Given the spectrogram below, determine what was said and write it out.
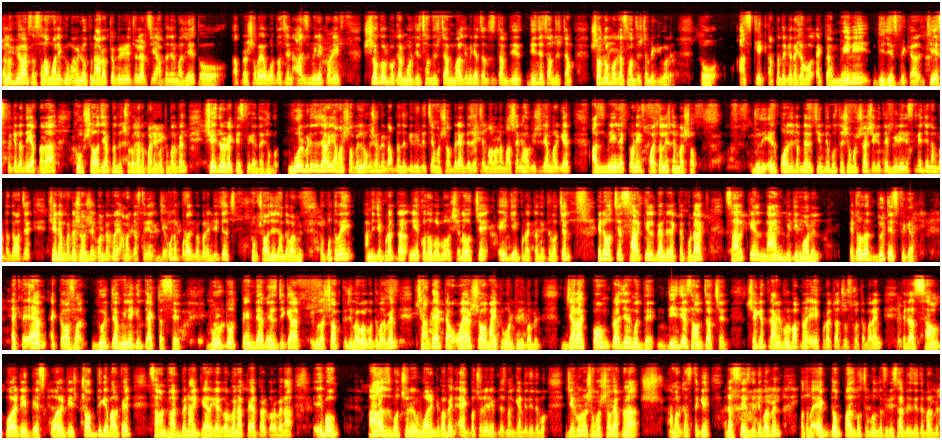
Hello viewers আসসালামু আলাইকুম। আমি নতুন আরও একটা ভিডিও নিয়ে চলে আসছি আপনাদের মাঝে। তো আপনারা সবাই অবগত আছেন, আজমি ইলেকট্রনিক্স সকল প্রকার মসজিদ sound system multimedia sound system DJ sound system সকল প্রকার সাউন্ড সিস্টেম বিক্রি করে। তো আজকে আপনাদেরকে দেখাবো একটা মিনি ডিজে স্পিকার যে স্পিকারটা দিয়ে আপনারা খুব সহজে আপনাদের ছোটখাটো পার্টি করতে পারবেন, সেই ধরনের একটা স্পিকার দেখাবো। মূল ভিডিওতে যাওয়ার আগে আমার শপের লোকেশনটা আপনাদেরকে দিয়ে দিচ্ছি। আমার শপের অ্যাড্রেস হচ্ছে Maulana Bhasani hockey stadium market, Azmi electronics পঁয়তাল্লিশ নাম্বার শপ যদি এরপরে যদি আপনাদের চিনতে বুঝতে সমস্যা হয়, সেক্ষেত্রে ভিডিও স্ক্রিনে যে নাম্বারটা দেওয়া আছে, সেই নাম্বারটা সরাসরি কন্ট্যাক্ট করে আমার কাছ থেকে যে কোনো প্রোডাক্ট ব্যাপারে ডিটেলস খুব সহজে জানতে পারবেন। তো প্রথমেই আমি যে প্রোডাক্টটা নিয়ে কথা বলব, সেটা হচ্ছে এই যে প্রোডাক্টটা দেখতে পাচ্ছেন, এটা হচ্ছে সার্কেল ব্র্যান্ডের একটা product circle nine BT model এটা হলো দুইটা স্পিকার একটা এম একটা অফার। দুইটা মিলে কিন্তু একটা set. Bluetooth, pen drive, SD card, এগুলো সব কিছু ব্যবহার করতে পারবেন। সাথে একটা ওয়্যার সহ মাইক্রোফোন ফ্রি পাবেন। যারা কম প্রাইজের মধ্যে ডিজে সাউন্ড চাচ্ছেন, সেক্ষেত্রে আমি বলব আপনারা এই প্রোডাক্টটা চুজ করতে পারেন। এটা সাউন্ড কোয়ালিটি, বেস কোয়ালিটি সব দিকে পারফেক্ট সাউন্ড ফাটবে না গ্যার গ্যার করবে না, পেয়ার পেয়ার করবে না এবং পাঁচ বছরের ওয়ারেন্টি পাবেন, এক বছরের রিপ্লেসমেন্ট গ্যারান্টি দিয়ে দেবো। যে কোনো সমস্যা হবে আপনারা আমার কাছ থেকে এটা সেজ নিতে পারবেন, অথবা একদম পাঁচ বছর পর্যন্ত ফ্রি সার্ভিস নিতে পারবেন।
